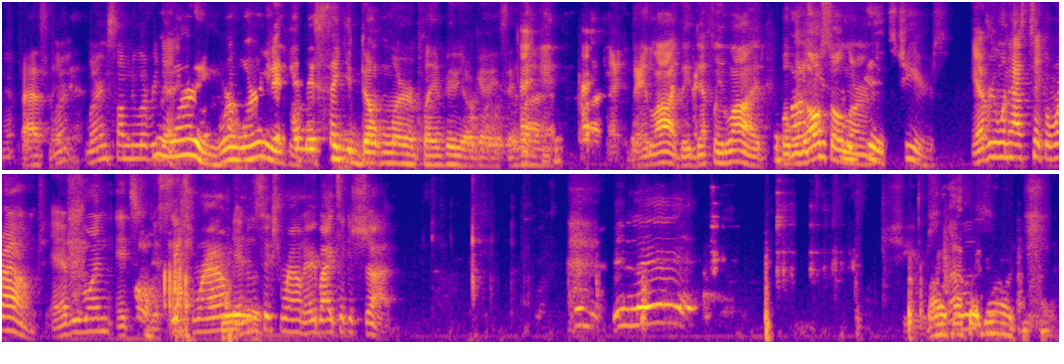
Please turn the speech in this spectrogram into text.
Learn, Fascinating. learn learn, something new every We're learning. We're learning. And they say you don't learn playing video games. They Hey, lie. hey, hey, they lied. They definitely lied. But we also learned Kids. Cheers. everyone has to take a round. Everyone, it's the sixth round. End of the sixth round. Everybody take a shot. Billy. Cheers. Why was I fellas. doing?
